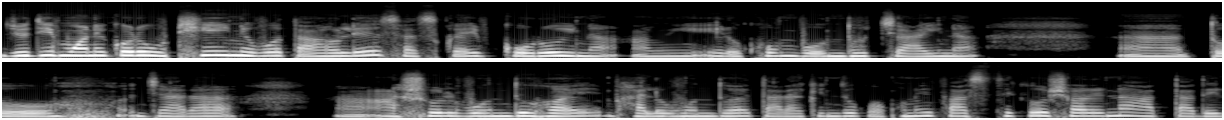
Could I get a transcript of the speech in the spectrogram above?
যদি মনে করো উঠিয়েই নেব, তাহলে সাবস্ক্রাইব করোই না। আমি এরকম বন্ধু চাই না। তো যারা আসল বন্ধু হয়, ভালো বন্ধু হয়, তারা কিন্তু কখনোই পাশ থেকেও সরে না আর তাদের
